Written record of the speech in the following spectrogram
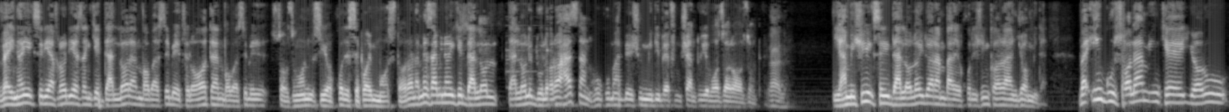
و اینا یک سری افرادی هستن که دلالن وابسته به اطلاعاتن وابسته به سازمان یا خود سپاه ماستاران مثل همینایی که دلال دلال دلارا هستن حکومت بهشون میدی بفروشن توی بازار آزاد. بله. یه همیشه یک سری دلالایی دارن برای خودش این کار رو انجام میدن. و این گوسالم این که یارو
